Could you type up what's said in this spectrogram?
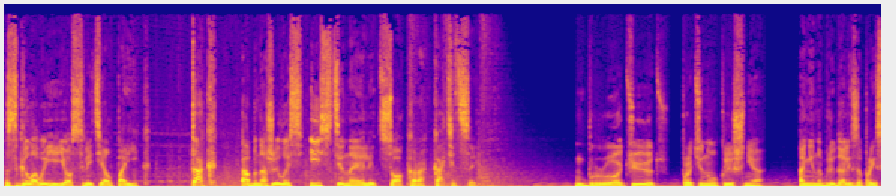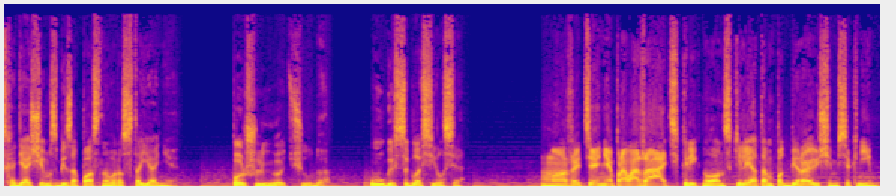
с головы ее слетел парик. Так обнажилось истинное лицо каракатицы. «Братец!» — протянул Клешня. Они наблюдали за происходящим с безопасного расстояния. «Пошли отсюда!» Угорь согласился. «Можете не провожать!» — крикнул он скелетом, подбирающимся к ним.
